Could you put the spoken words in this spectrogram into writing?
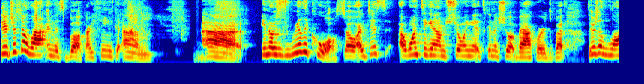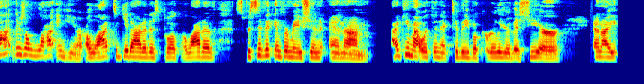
there's just a lot in this book. I think um, uh, you know, it's just really cool. So I just, uh, once again, I'm showing it. It's going to show up backwards, but there's a lot. There's a lot in here. A lot to get out of this book. A lot of specific information. And um, I came out with an activity book earlier this year, and I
